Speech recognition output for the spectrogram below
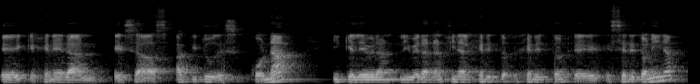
eh, que generan esas actitudes con A y que liberan, liberan al final eh, serotonina.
